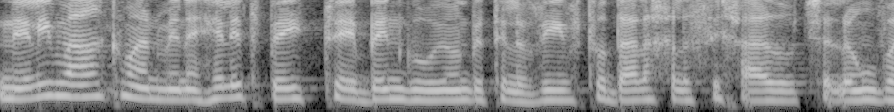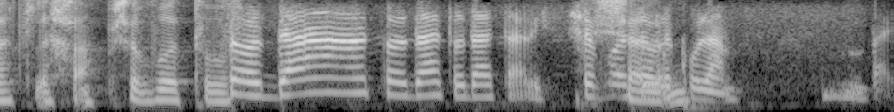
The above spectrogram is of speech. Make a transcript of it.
נלי מרקמן, מנהלת בית אה, בן גוריון בתל אביב, תודה לך על השיחה הזאת, שלום ובהצלחה. שבוע טוב. תודה, תודה, תודה טלי. שבוע שלום. טוב לכולם. ביי.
